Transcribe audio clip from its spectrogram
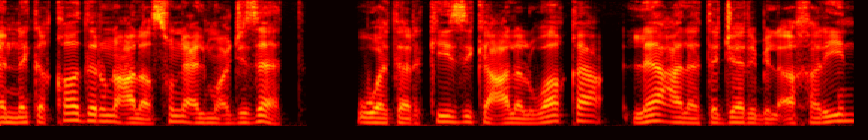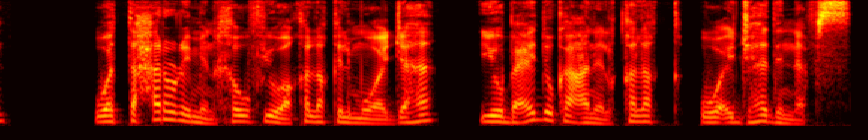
أنك قادر على صنع المعجزات وتركيزك على الواقع لا على تجارب الآخرين والتحرر من خوف وقلق المواجهة يبعدك عن القلق وإجهاد النفس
